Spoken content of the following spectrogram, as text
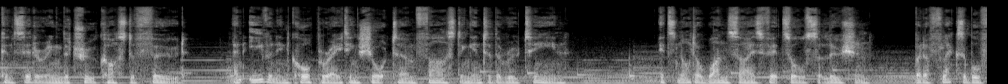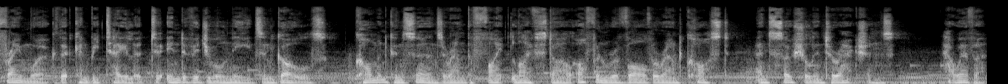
considering the true cost of food, and even incorporating short-term fasting into the routine. It's not a one-size-fits-all solution, but a flexible framework that can be tailored to individual needs and goals. Common concerns around the FITE lifestyle often revolve around cost and social interactions. However,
